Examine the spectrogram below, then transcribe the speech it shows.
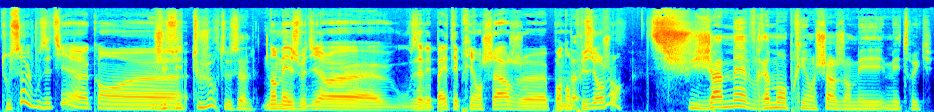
Tout seul, vous étiez euh, quand. euh, Je suis toujours tout seul. Non, mais je veux dire, euh, vous avez pas été pris en charge pendant Bah, plusieurs jours? Je suis jamais vraiment pris en charge dans mes, mes trucs.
